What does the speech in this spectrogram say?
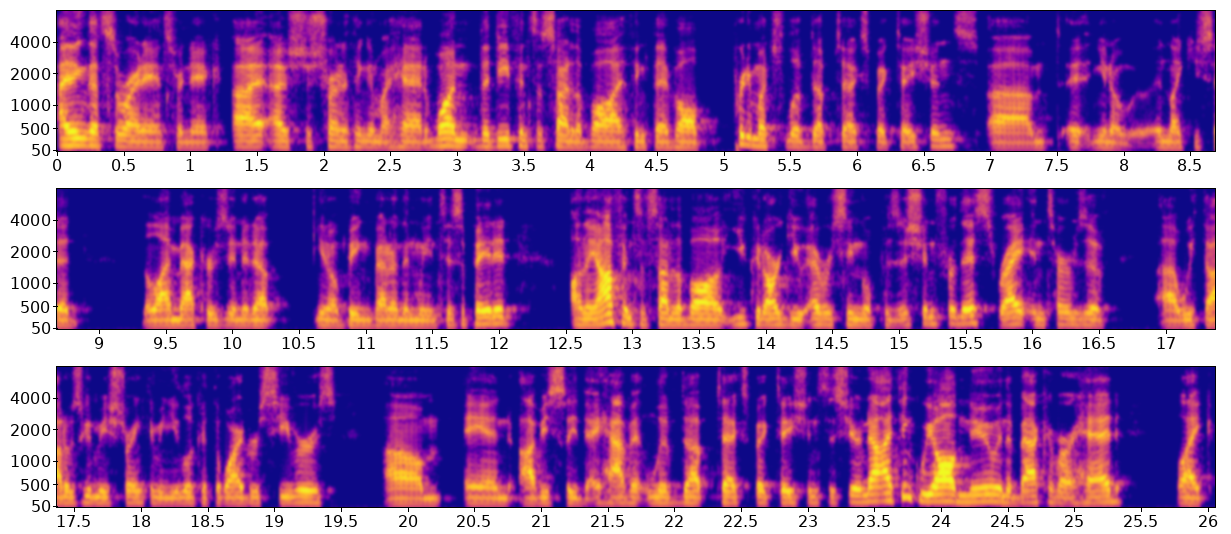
I think that's the right answer, Nick. I, I, was just trying to think in my head. One, the defensive side of the ball, I think they've all pretty much lived up to expectations. Um, eh, you know, and like you said, the linebackers ended up, you know, being better than we anticipated. On the offensive side of the ball, you could argue every single position for this, right? In terms of uh, we thought it was going to be a strength. I mean, you look at the wide receivers, um, and obviously they haven't lived up to expectations this year. Now, I think we all knew in the back of our head, like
